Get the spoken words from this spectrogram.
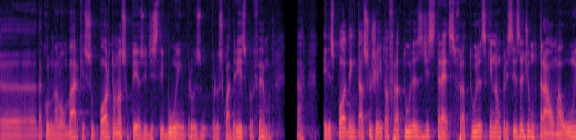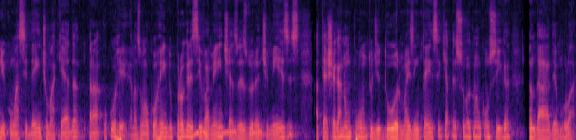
uh, da coluna lombar, que suportam o nosso peso e distribuem para os quadris, para o fêmur, tá? eles podem estar sujeitos a fraturas de estresse, fraturas que não precisa de um trauma único, um acidente, uma queda para ocorrer. Elas vão ocorrendo progressivamente, às vezes durante meses, até chegar num ponto de dor mais intensa que a pessoa não consiga andar, deambular.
